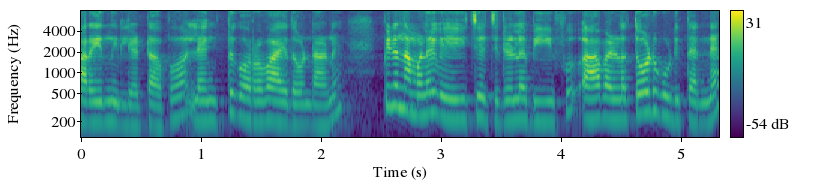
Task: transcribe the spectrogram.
പറയുന്നില്ല കേട്ടോ. അപ്പോൾ ലെങ്ത്ത് കുറവായതുകൊണ്ടാണ്. പിന്നെ നമ്മൾ വേവിച്ച് വെച്ചിട്ടുള്ള ബീഫ് ആ വെള്ളത്തോട് കൂടി തന്നെ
